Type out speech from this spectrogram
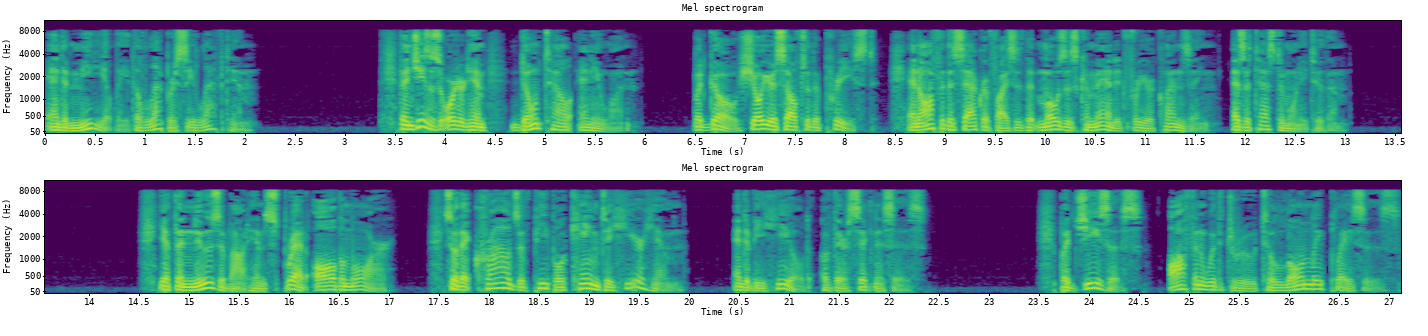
And immediately the leprosy left him. Then jesus ordered him don't tell anyone but go show yourself to the priest and offer the sacrifices that moses commanded for your cleansing as a testimony to them. Yet the news about him spread all the more so that crowds of people came to hear him and to be healed of their sicknesses. But jesus often withdrew to lonely places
